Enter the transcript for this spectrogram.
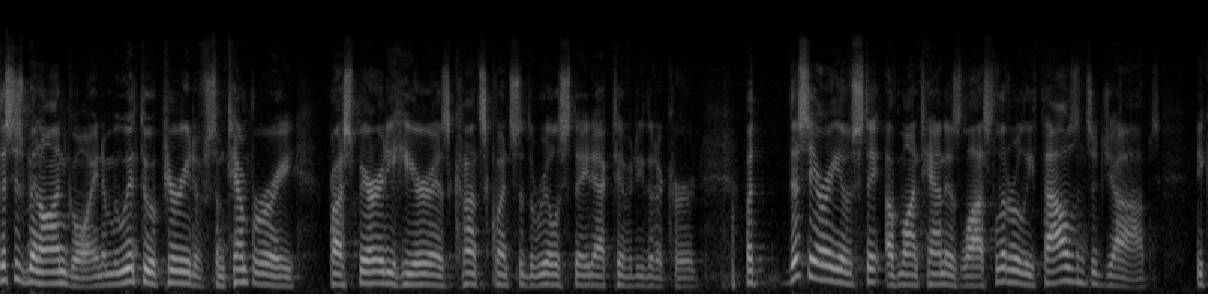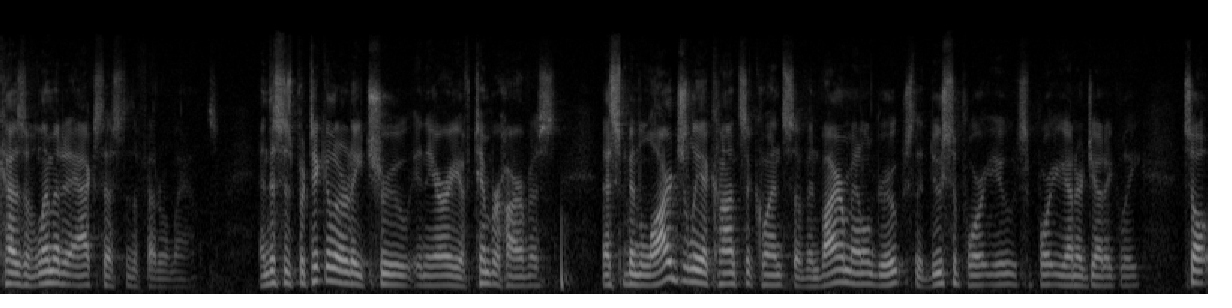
this has been ongoing. I mean, we went through a period of some temporary prosperity here as a consequence of the real estate activity that occurred. But this area of, state, of Montana has lost literally thousands of jobs because of limited access to the federal lands. And this is particularly true in the area of timber harvest. That's been largely a consequence of environmental groups that do support you, support you energetically. So,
